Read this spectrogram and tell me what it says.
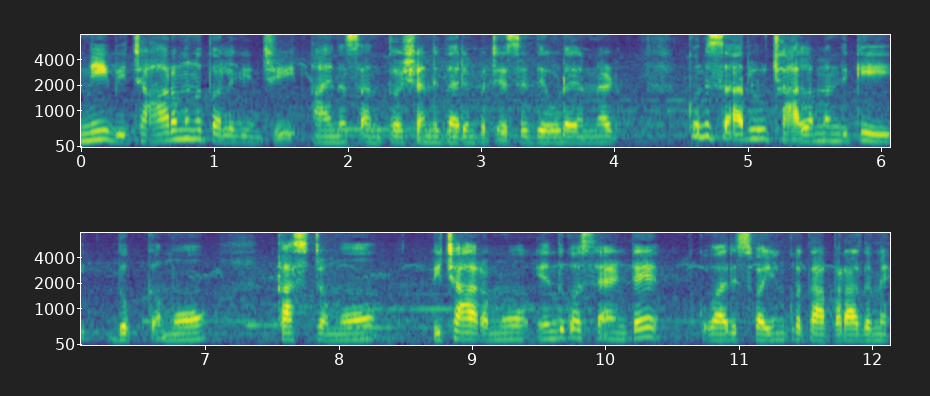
నీ విచారమును తొలగించి ఆయన సంతోషాన్ని ధరింపచేసే దేవుడు అన్నాడు కొన్నిసార్లు చాలామందికి దుఃఖము కష్టము విచారము ఎందుకు వస్తాయంటే వారి స్వయంకృత అపరాధమే.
